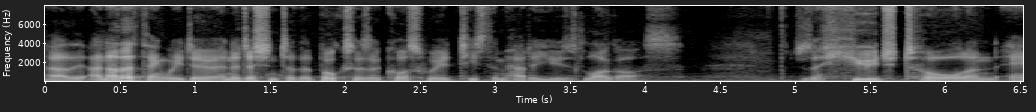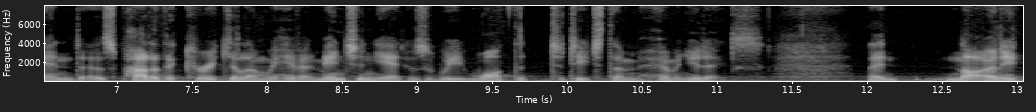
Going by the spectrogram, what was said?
Uh, another thing we do, in addition to the books, is of course we teach them how to use Logos, which is a huge tool, and, and as part of the curriculum we haven't mentioned yet is we want the, to teach them hermeneutics. They not only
